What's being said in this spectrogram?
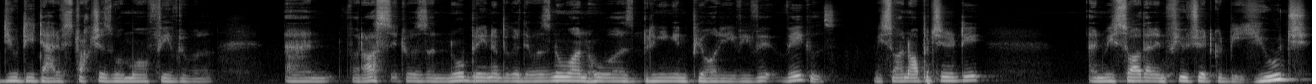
duty tariff structures were more favorable. And for us, it was a no brainer because there was no one who was bringing in pure EV vehicles. We saw an opportunity and we saw that in future it could be huge.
